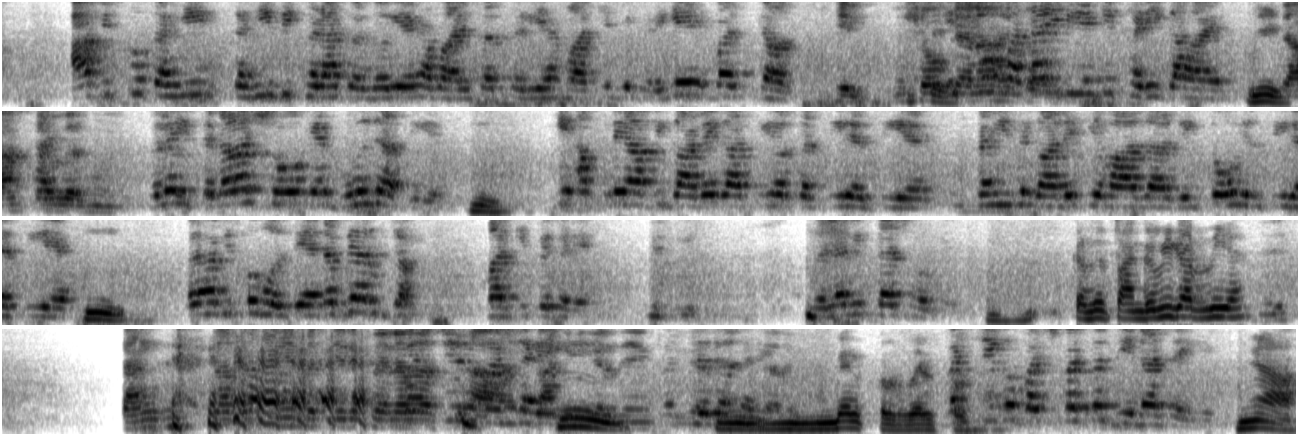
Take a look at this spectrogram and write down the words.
आप इसको कहीं कहीं भी खड़ा कर दो ये हमारे साथ खड़ी है मार्केट में खड़ी है ये बस डांस हिल शौक है इसको ना पता ही नहीं है कि खड़ी कहाँ है ਜੀ डांस का हाँ जी। मतलब मतलब इतना शौक है भूल जाती है ਹੂੰ ये अपने आप ही गाने गाती है और करती रहती है कहीं से गाने की आवाज आ गई तो हिलती रहती है ਹੂੰ और हम इसको बोलते हैं डब्बे रुक जाओ मार्केट पे खड़े मतलब हम्म। इतना शौक है कभी हम्म। तंग भी कर दिया हम्म, बिल्कुल बिल्कुल। बच्चे को बचपन तो जीना चाहिए। हाँ।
